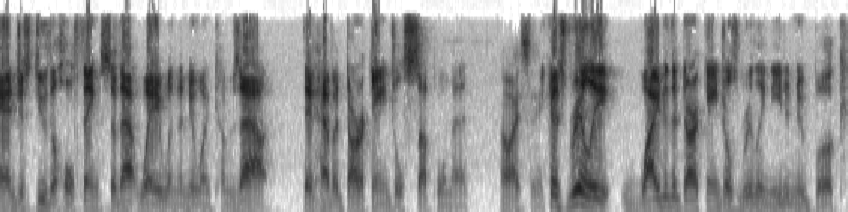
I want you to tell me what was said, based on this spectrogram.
and just do the whole thing. So that way, when the new one comes out, they'd have a Dark Angel supplement. Oh, I see. Because really, why do the Dark Angels really need a new book?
